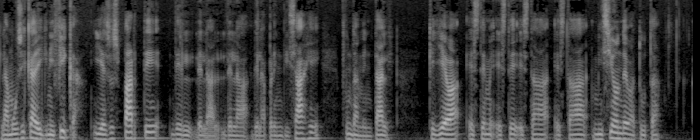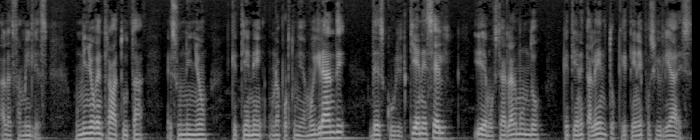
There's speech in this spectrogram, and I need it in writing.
La música dignifica y eso es parte del, del aprendizaje fundamental que lleva este, este, esta, esta misión de batuta a las familias. Un niño que entra a batuta es un niño que tiene una oportunidad muy grande de descubrir quién es él y demostrarle al mundo que tiene talento, que tiene posibilidades.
